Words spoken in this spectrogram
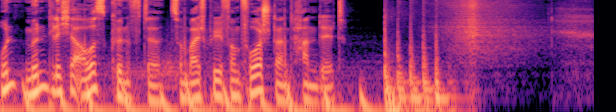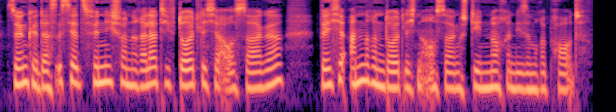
und mündliche Auskünfte, zum Beispiel vom Vorstand, handelt. Sönke, das ist jetzt, finde ich, schon eine relativ deutliche Aussage. Welche anderen deutlichen Aussagen stehen noch in diesem Report?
